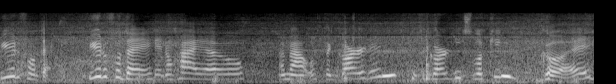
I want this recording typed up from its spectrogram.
beautiful day, beautiful day in Ohio. I'm out with the garden. The garden's looking good.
